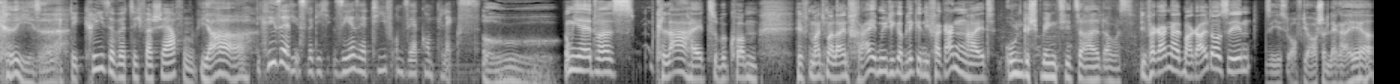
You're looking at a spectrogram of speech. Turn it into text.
Krise. Die Krise wird sich verschärfen. Ja. Die Krise, die ist wirklich sehr, sehr tief und sehr komplex. Oh. Um hier etwas Klarheit zu bekommen, hilft manchmal ein freimütiger Blick in die Vergangenheit. Ungeschminkt sieht sie alt aus. Die Vergangenheit mag alt aussehen, sie ist oft ja auch schon länger her.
